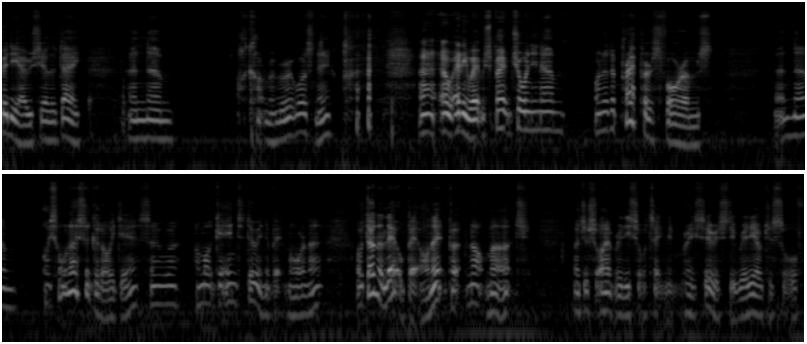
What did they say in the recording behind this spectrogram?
videos the other day and um I can't remember who it was now. uh, oh anyway it was about joining um one of the preppers forums and um I thought that's a good idea so uh, I might get into doing a bit more of that. I've done a little bit on it but not much. I just I haven't really sort of taken it very seriously really. I've just sort of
